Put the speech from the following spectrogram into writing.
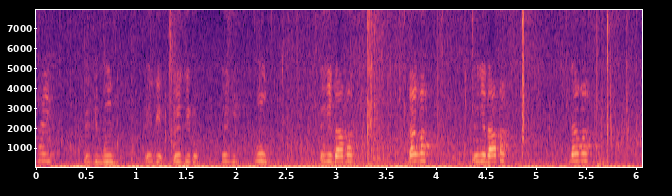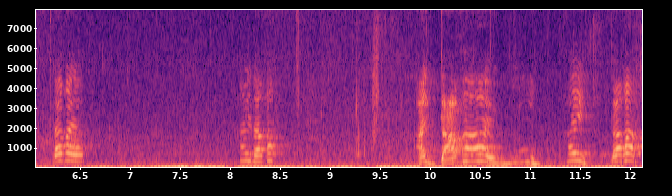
하이 여기 문 여기 여기로 여기 문. 여기 나가 나가 여기 나가 나가 나가요. 하이 나가. 아니 나가 여기 문. 하이 나가.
